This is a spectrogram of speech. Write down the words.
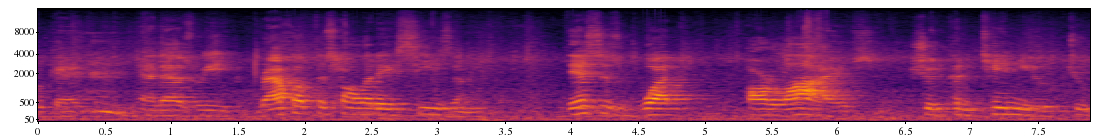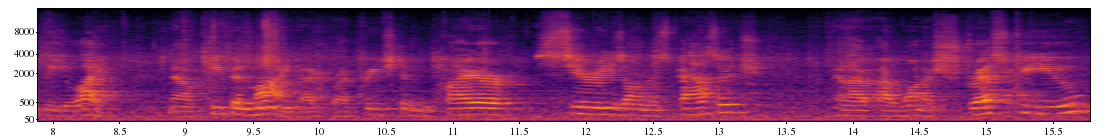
Okay? And as we wrap up this holiday season, this is what our lives should continue to be like. Now, keep in mind, I, I preached an entire series on this passage, and I, I want to stress to you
